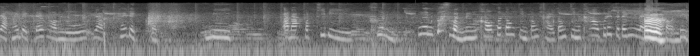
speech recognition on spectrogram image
อยากให้เด็กได้ความรู้ อยากให้เด็กแบบ มีอนาคตที่ดีขึ้น เงินก็ส่วนหนึ่งเขาก็ต้องกินต้องใช้ต้องกินข้าวเพื่อที่จะได้มีแรงเออ สอนเด็ก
